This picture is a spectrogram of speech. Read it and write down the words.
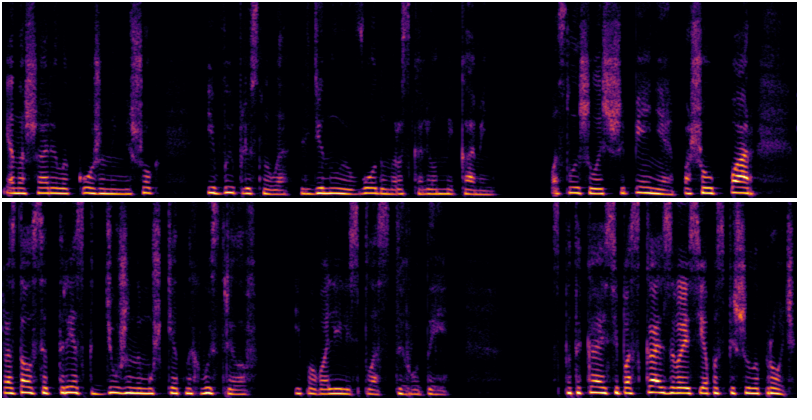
я нашарила кожаный мешок и выплеснула ледяную воду на раскаленный камень. Послышалось шипение, пошел пар, раздался треск дюжины мушкетных выстрелов, и повалились пласты руды. Спотыкаясь и поскальзываясь, я поспешила прочь.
